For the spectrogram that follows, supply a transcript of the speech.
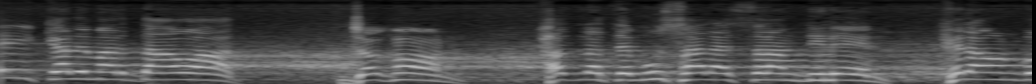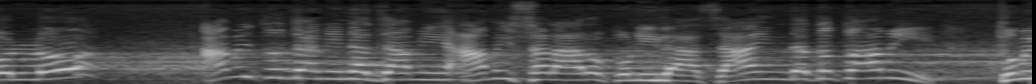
এই কালেমার দাওয়াত যখন হজরতে মুসা আলাহিসাম দিলেন, ফেরাউন বলল, আমি তো জানি না যে আমি আমি ছাড়া আরও কোন ইলা আছে। আইনদাতা তো আমি। তুমি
